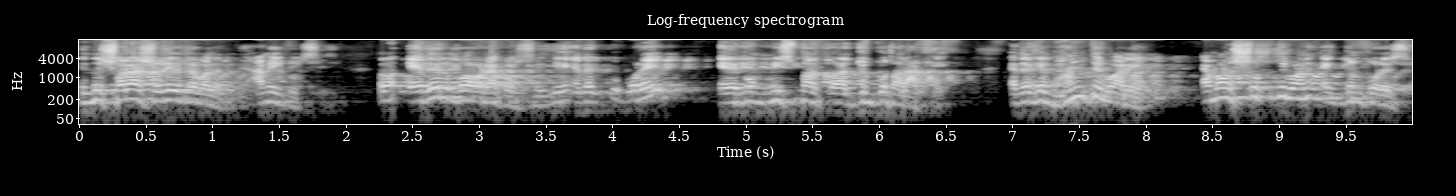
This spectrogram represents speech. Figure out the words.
কিন্তু সরাসরি এটা বলেন আমি করছি। তো এদের বড়টা করছে যে এদের উপরে এরকম মিসমার করার যোগ্যতা রাখে। এদেরকে ভাঙতে পারে। এমন শক্তিবান একজন করেছে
